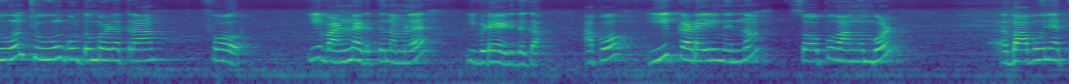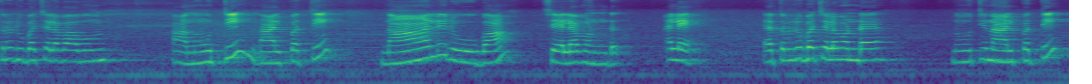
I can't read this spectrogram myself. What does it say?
ടൂവും ടൂവും കൂട്ടുമ്പോഴെത്ര? ഫോർ. ഈ വൺ എടുത്ത് നമ്മൾ ഇവിടെ എഴുതുക. അപ്പോൾ ഈ കടയിൽ നിന്നും സോപ്പ് വാങ്ങുമ്പോൾ ബാബുവിന് എത്ര രൂപ ചിലവാകും? ആ നൂറ്റി നാൽപ്പത്തി നാല് രൂപ ചിലവുണ്ട്. അല്ലേ? എത്ര രൂപ ചിലവുണ്ട്? നൂറ്റി നാൽപ്പത്തി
